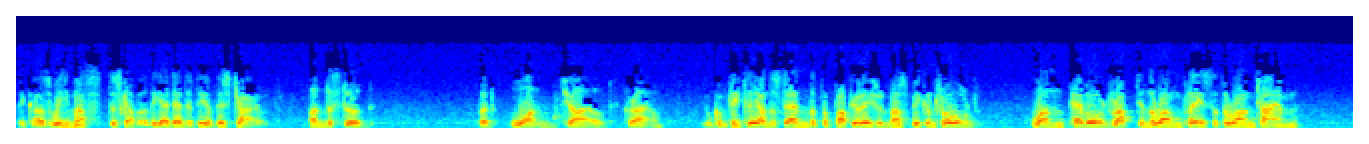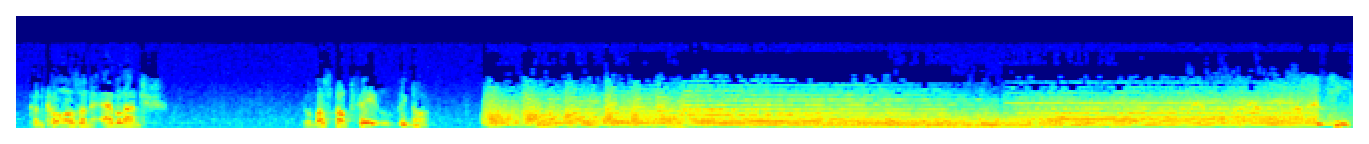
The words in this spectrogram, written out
because we must discover the identity of this child. Understood. But one child, Cryle? You completely understand that the population must be controlled. One pebble dropped in the wrong place at the wrong time can cause an avalanche. You must not fail, Vignor. Keith,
